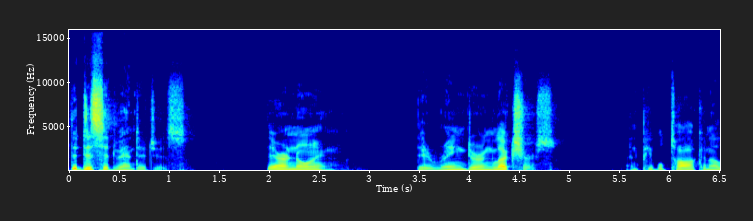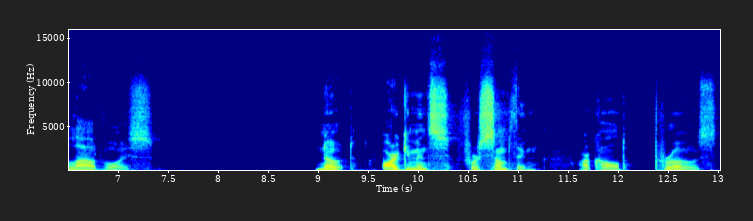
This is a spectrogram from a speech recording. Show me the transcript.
The disadvantages they are annoying, they ring during lectures, and people talk in a loud voice. Note, arguments for something are called pros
